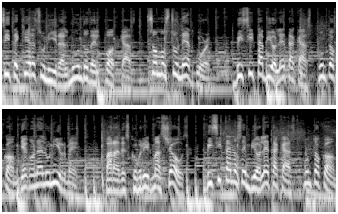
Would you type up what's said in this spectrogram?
Si te quieres unir al mundo del podcast, somos tu network. Visita violetacast.com diagonal unirme. Para descubrir más shows, visítanos en violetacast.com.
